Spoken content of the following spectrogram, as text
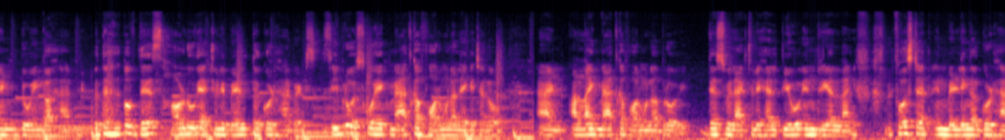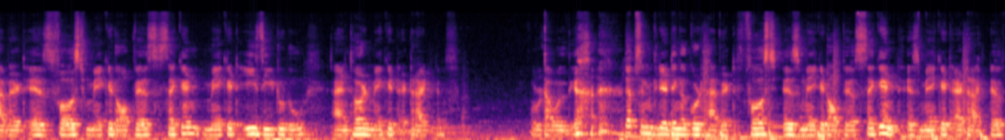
in doing a habit with the help of this how do we actually build the good habits see bro इसको एक मैथ का फॉर्मूला लेके चलो. एंड अनलाइक मैथ का formula bro this will actually help you in real life. first step in building a good habit is first make it obvious, second make it easy to do, and third make it attractive. उल्टा बोल दिया steps in creating a good habit first is make it obvious second is make it attractive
